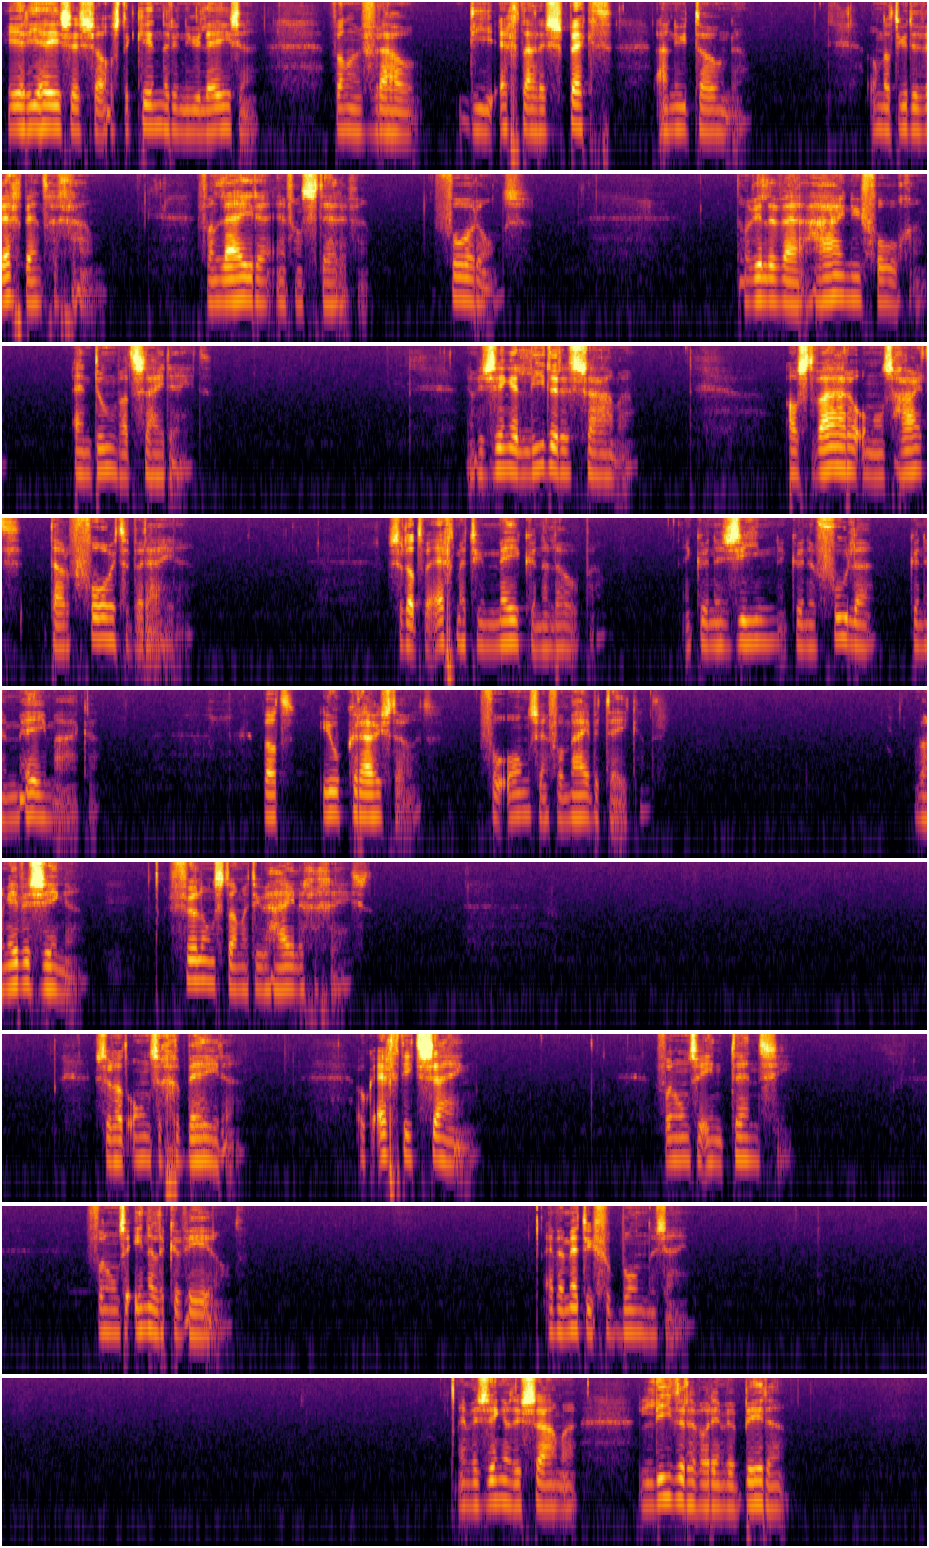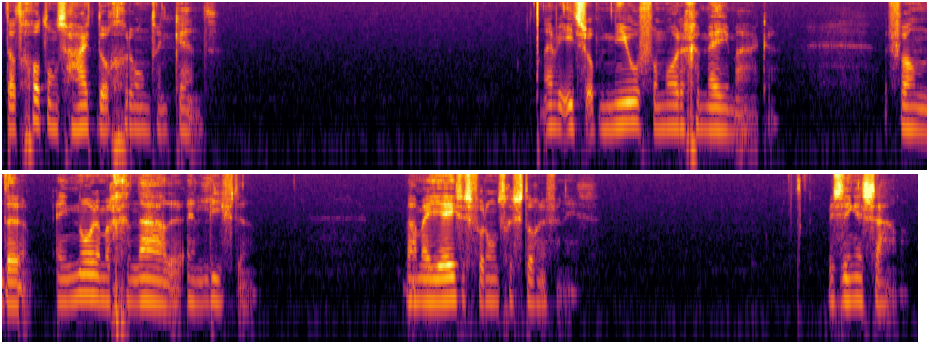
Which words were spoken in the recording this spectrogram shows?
Heer Jezus, zoals de kinderen nu lezen van een vrouw die echt haar respect aan u toonde. Omdat u de weg bent gegaan van lijden en van sterven voor ons. Dan willen we haar nu volgen en doen wat zij deed. En we zingen liederen samen, als het ware om ons hart daarop voor te bereiden. Zodat we echt met u mee kunnen lopen. En kunnen zien, en kunnen voelen, kunnen meemaken. Wat uw kruisdood voor ons en voor mij betekent. Wanneer we zingen, vul ons dan met uw Heilige Geest. Zodat onze gebeden ook echt iets zijn van onze intentie, van onze innerlijke wereld. En we met u verbonden zijn. En we zingen dus samen liederen waarin we bidden dat God ons hart doorgrondt en kent. En we iets opnieuw vanmorgen meemaken van de enorme genade en liefde waarmee Jezus voor ons gestorven is. We zingen samen.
